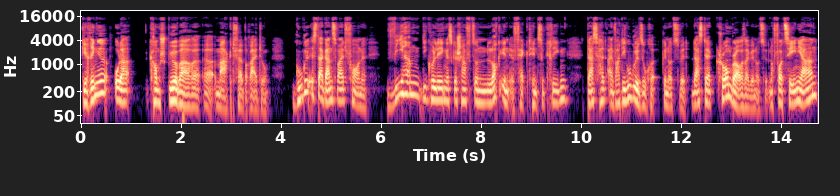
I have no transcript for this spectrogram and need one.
geringe oder kaum spürbare äh, Marktverbreitung. Google ist da ganz weit vorne. Wie haben die Kollegen es geschafft, so einen Login-Effekt hinzukriegen, dass halt einfach die Google-Suche genutzt wird, dass der Chrome-Browser genutzt wird. Noch vor zehn Jahren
